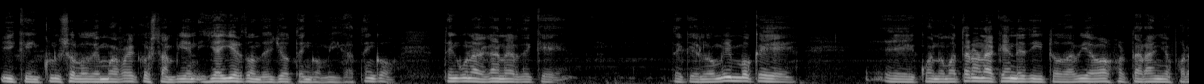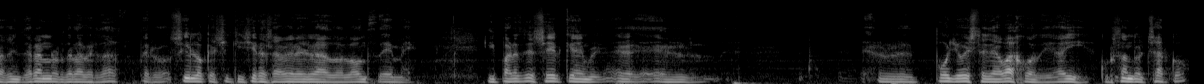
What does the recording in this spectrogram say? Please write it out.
y que incluso lo de Marruecos también. Y ahí es donde yo tengo miga. Tengo, tengo unas ganas de que, de que lo mismo que eh, cuando mataron a Kennedy todavía va a faltar años para enterarnos de la verdad, pero sí lo que sí quisiera saber era del 11M. Y parece ser que el, el- el pollo este de abajo, de ahí, cruzando el charco,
